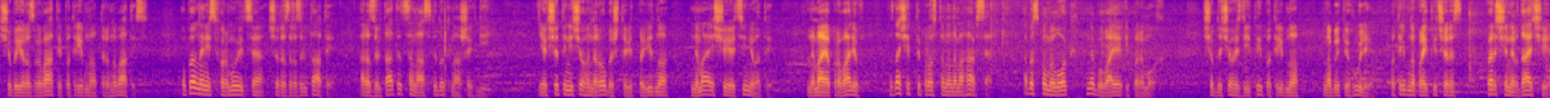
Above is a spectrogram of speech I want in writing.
Щоб її розвивати, потрібно тренуватись. Упевненість формується через результати, а результати це наслідок наших дій. Якщо ти нічого не робиш, то відповідно немає що й оцінювати. Немає провалів, значить ти просто не намагався, а без помилок не буває і перемог. Щоб до чогось дійти, потрібно набити гулі, потрібно пройти через перші невдачі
